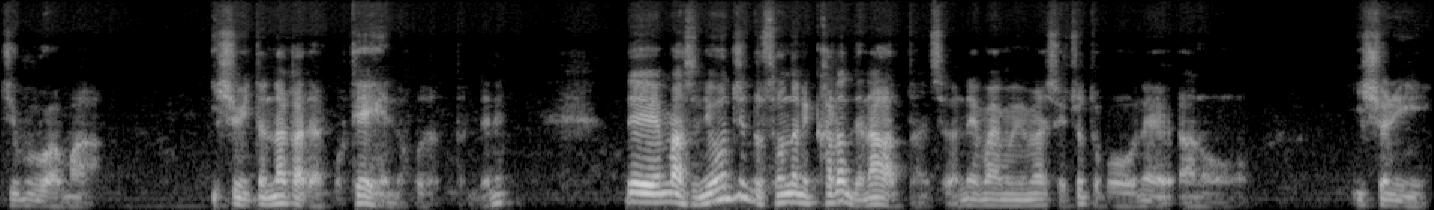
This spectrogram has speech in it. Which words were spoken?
自分はまあ、一緒にいた中ではこう底辺の方だったんでね。で、まあ、日本人とそんなに絡んでなかったんですよね。前も言いましたけど、ちょっとこうね、あの、一緒に、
